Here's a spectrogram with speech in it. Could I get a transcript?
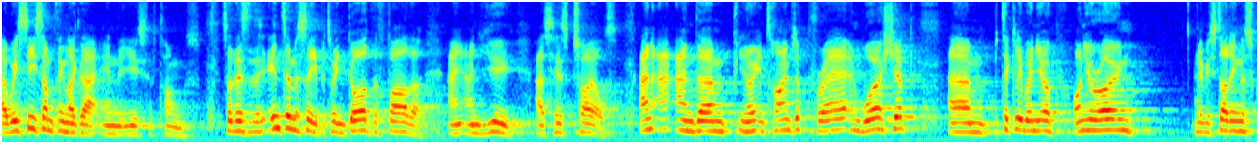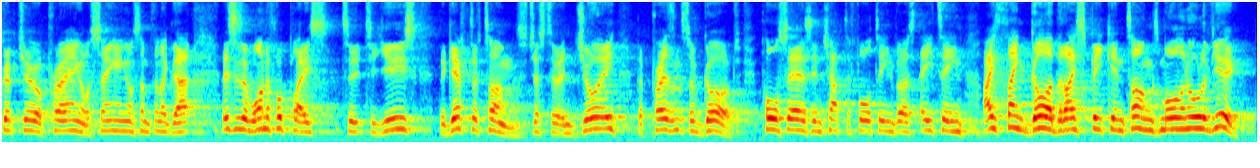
uh, we see something like that in the use of tongues. So there's the intimacy between God the Father and, and you as his child. And, and um, you know, in times of prayer and worship, um, particularly when you're on your own, maybe studying the scripture or praying or singing or something like that, this is a wonderful place to, to use the gift of tongues, just to enjoy the presence of God. Paul says in chapter 14, verse 18, I thank God that I speak in tongues more than all of you.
